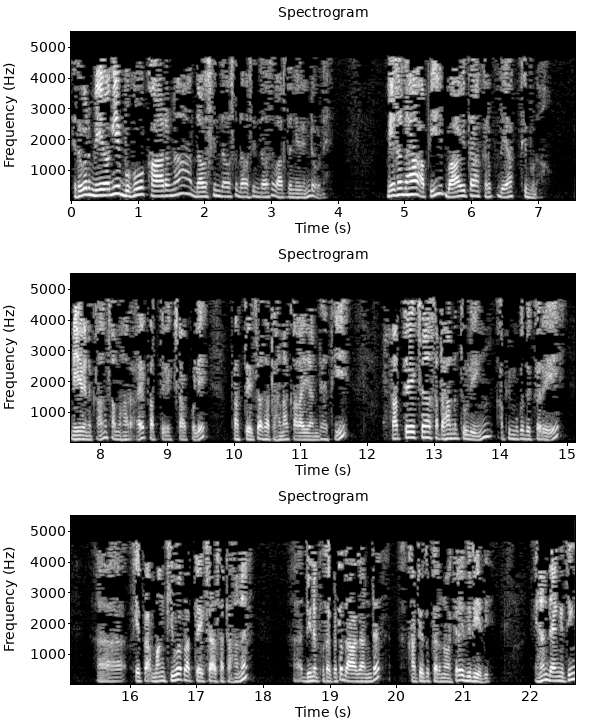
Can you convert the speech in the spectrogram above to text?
එතකොට මේ වගේ බොහෝ කාරණා දවසින් දවස දවසින් දවස වර්ධනය වෙන්න ඕනේ. මේ සඳහා අපි භාවිතා කරපු දෙයක් තිබුණා. මේ වෙනකන් සමහර අය ප්‍රත්‍යක්ෂා කොලේ ප්‍රත්‍යක්ෂා සටහනක් කරා යන්න ඇති. ප්‍රත්‍යක්ෂා සටහන තුලින් අපි මොකද කරේ? ඒ මම කිව්ව ප්‍රත්‍යක්ෂා සටහන දිනපොතකට දාගන්න කටයුතු කරනවා කියලා ඉදිරියේදී. එහෙනම් දැන් ඉතින්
